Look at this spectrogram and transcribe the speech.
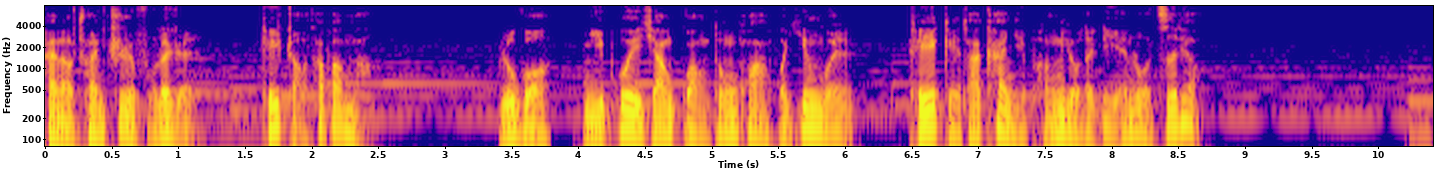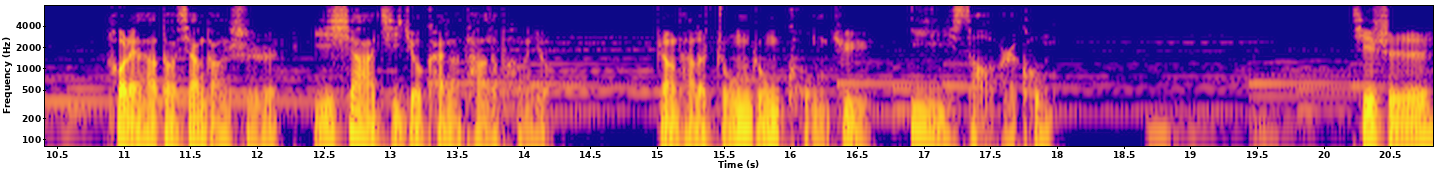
看到穿制服的人，可以找他帮忙。如果你不会讲广东话或英文，可以给他看你朋友的联络资料。后来他到香港时，一下机就看到他的朋友，让他的种种恐惧一扫而空。其实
